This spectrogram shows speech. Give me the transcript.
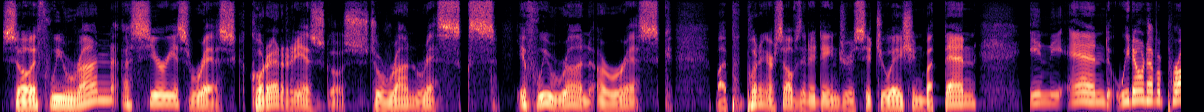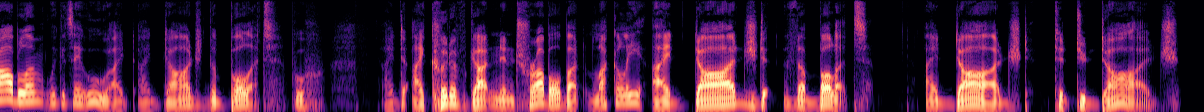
So if we run a serious risk, correr riesgos, to run risks, if we run a risk by p- putting ourselves in a dangerous situation, but then in the end, we don't have a problem. We could say, ooh, I, I dodged the bullet. Ooh, I, d- I could have gotten in trouble, but luckily I dodged the bullet. I dodged. To, to dodge.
